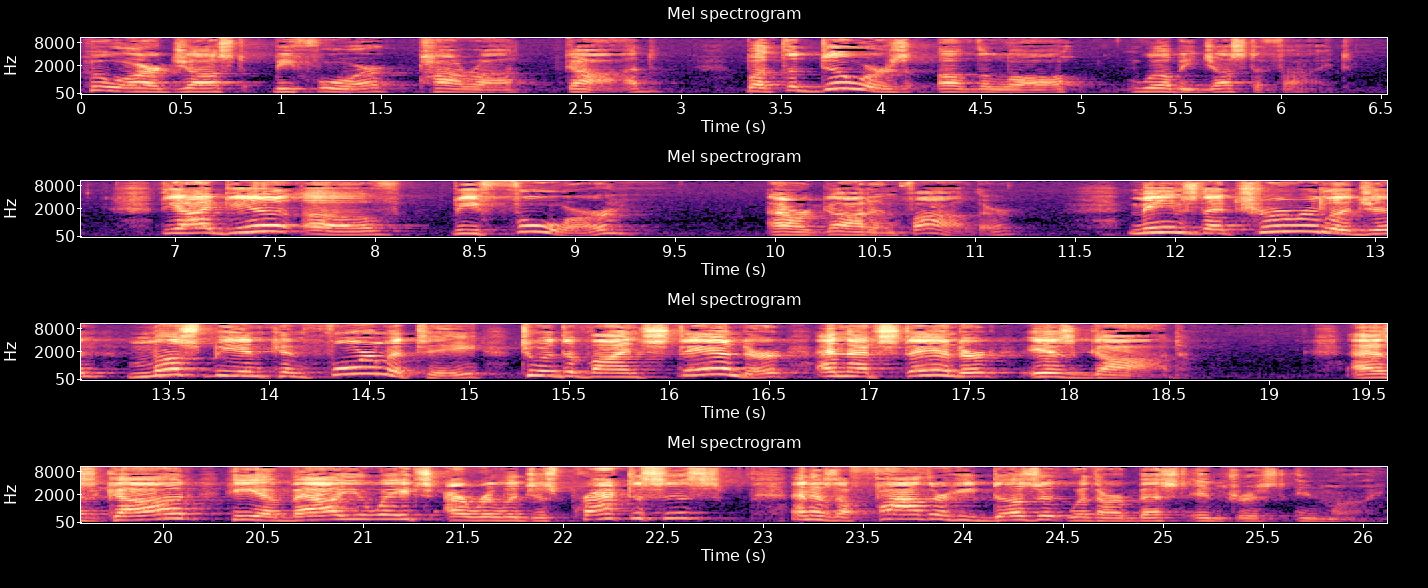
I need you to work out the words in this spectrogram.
who are just before para God, but the doers of the law will be justified. The idea of before our God and Father means that true religion must be in conformity to a divine standard, and that standard is God. As God, He evaluates our religious practices, and as a father, He does it with our best interest in mind.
